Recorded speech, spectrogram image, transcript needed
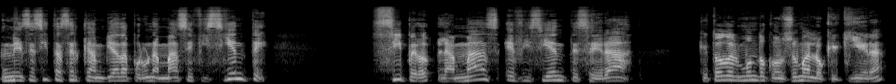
necesita ser cambiada por una más eficiente. Sí, pero la más eficiente será que todo el mundo consuma lo que quiera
